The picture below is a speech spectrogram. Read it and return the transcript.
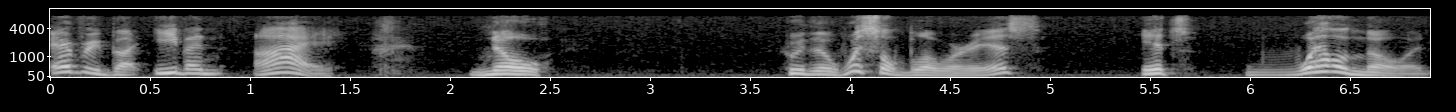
Everybody, even I, know who the whistleblower is. It's well known.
